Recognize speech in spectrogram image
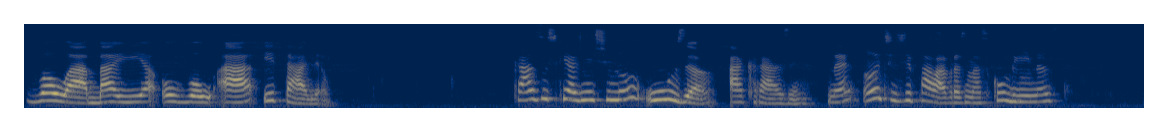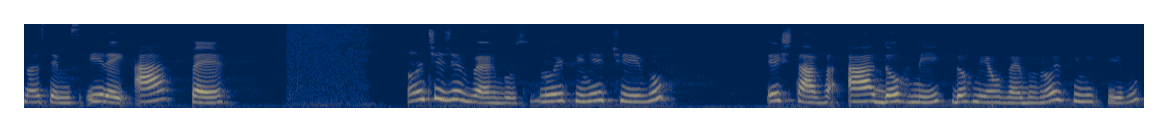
Vou à Bahia ou vou à Itália. Casos que a gente não usa a crase, né? Antes de palavras masculinas, nós temos irei a pé. Antes de verbos no infinitivo, estava a dormir, dormir é um verbo no infinitivo.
